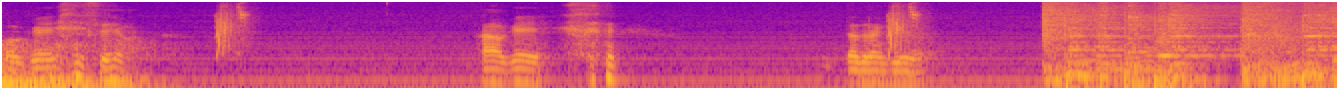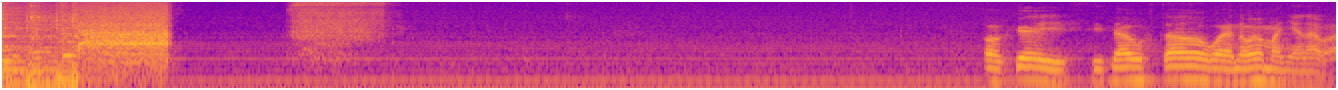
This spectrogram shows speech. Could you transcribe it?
Ok, se Ah, ok. Está tranquilo. Ok, si te ha gustado, bueno, nos vemos mañana, va.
